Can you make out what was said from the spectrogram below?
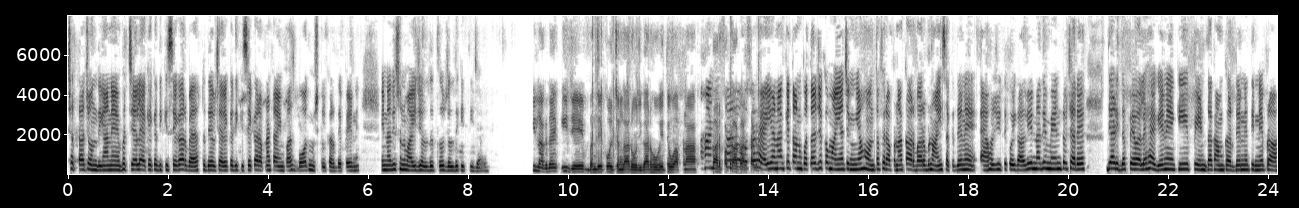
ਛੱਤਾਂ ਚੁੰਦੀਆਂ ਨੇ ਬੱਚੇ ਲੈ ਕੇ ਕਦੀ ਕਿਸੇ ਘਰ ਬੈਠਦੇ ਵਿਚਾਰੇ ਕਦੀ ਕਿਸੇ ਘਰ ਆਪਣਾ ਟਾਈਮ ਪਾਸ ਬਹੁਤ ਮੁਸ਼ਕਲ ਕਰਦੇ ਪਏ ਨੇ। ਇਹਨਾਂ ਦੀ ਸੁਣਵਾਈ ਜਲਦ ਤੋਂ ਜਲਦ ਕੀਤੀ ਜਾਵੇ। ਕੀ ਲੱਗਦਾ ਹੈ ਕਿ ਜੇ ਬੰਦੇ ਕੋਲ ਚੰਗਾ ਰੋਜ਼ਗਾਰ ਹੋਵੇ ਤੇ ਉਹ ਆਪਣਾ ਘਰ ਪੱਕਾ ਕਰ ਸਕਦਾ ਹੈ? ਹੀ ਆ ਨਾ ਕਿ ਤੁਹਾਨੂੰ ਪਤਾ ਜੇ ਕਮਾਈਆਂ ਚੰਗੀਆਂ ਹੋਣ ਤਾਂ ਫਿਰ ਆਪਣਾ ਘਰ-ਬਾਰ ਬਣਾ ਹੀ ਸਕਦੇ ਨੇ। ਇਹੋ ਜੀ ਤੇ ਕੋਈ ਗੱਲ ਨਹੀਂ ਇਹਨਾਂ ਦੀ ਮਿਹਨਤ ਵਿਚਾਰੇ ਦਿਹਾੜੀ ਦੱਪੇ ਵਾਲੇ ਹੈਗੇ ਨੇ ਕਿ ਪੇਂਟ ਦਾ ਕੰਮ ਕਰਦੇ ਨੇ ਤਿੰਨੇ ਭਰਾ।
